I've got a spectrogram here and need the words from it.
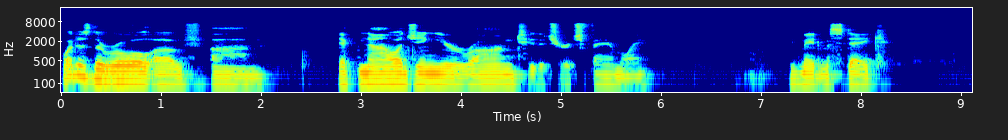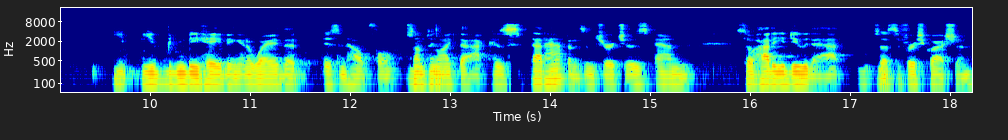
what is the role of um, acknowledging your wrong to the church family? You've made a mistake you, you've been behaving in a way that isn't helpful, something like that, because that happens in churches. And so, how do you do that? So, that's the first question.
